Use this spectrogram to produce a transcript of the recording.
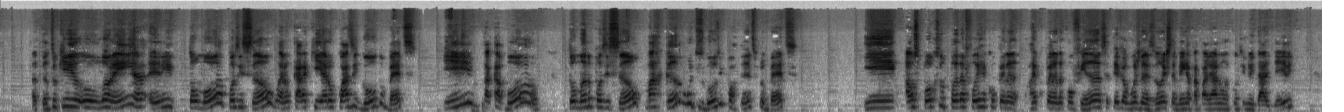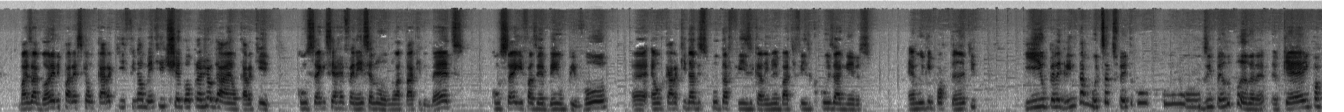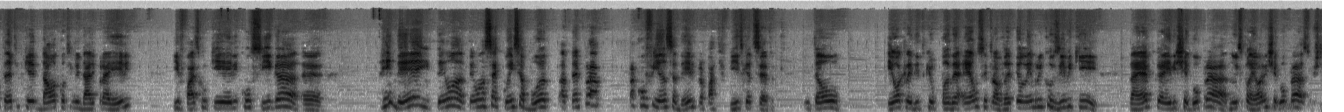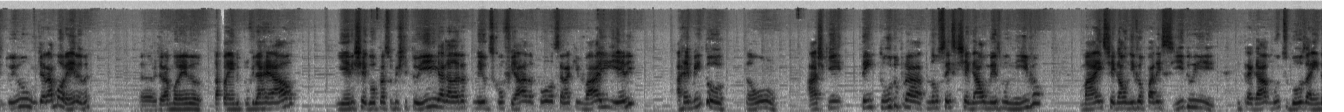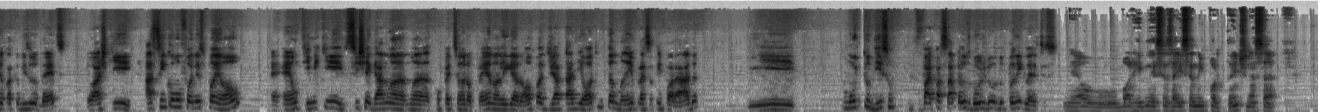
Tanto que o Loren, ele tomou a posição, era um cara que era o quase gol do Betis e acabou tomando posição, marcando muitos gols importantes para o Betis. E aos poucos o Panda foi recuperando, recuperando a confiança, teve algumas lesões também que atrapalharam a continuidade dele. Mas agora ele parece que é um cara que finalmente chegou para jogar. É um cara que consegue ser a referência no, no ataque do Betis, consegue fazer bem um pivô, é, é um cara que na disputa física, no embate físico com os zagueiros, é muito importante. E o Pellegrini está muito satisfeito com, com, o desempenho do Panda, né? O que é importante porque dá uma continuidade para ele e faz com que ele consiga é, render e ter uma, ter uma sequência boa até para a confiança dele, para a parte física, etc. Então, eu acredito que o Panda é um centroavante. Eu lembro, inclusive, que na época ele chegou para no espanhol ele chegou para substituir o Gerard Moreno, né? Uh, o Gerard Moreno estava indo para o Villarreal e ele chegou para substituir a galera meio desconfiada, pô, será que vai? E ele arrebentou. Então, acho que tem tudo para não sei se chegar ao mesmo nível, mas chegar a um nível parecido e entregar muitos gols ainda com a camisa do Betis. Eu acho que, assim como foi no espanhol, é, é um time que, se chegar numa, numa competição europeia, numa Liga Europa, já está de ótimo tamanho para essa temporada. E muito disso vai passar pelos gols do, do Pan Iglesias. É, o, o Borja Iglesias aí sendo importante nessa,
